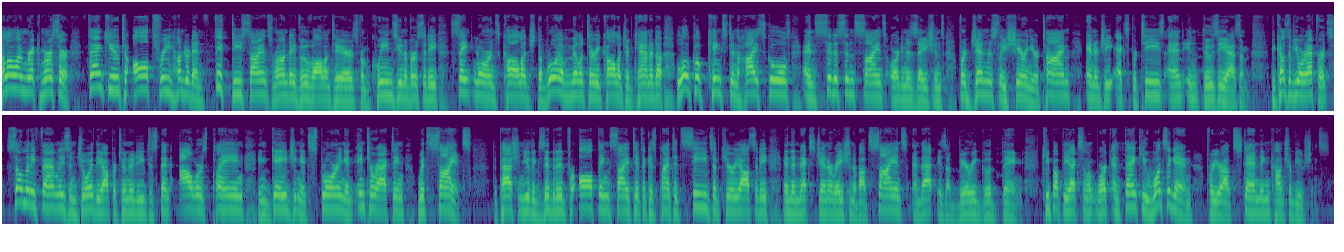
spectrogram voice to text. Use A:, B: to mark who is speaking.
A: Hello, I'm Rick Mercer. Thank you to all 350 Science Rendezvous volunteers from Queen's University, St. Lawrence College, the Royal Military College of Canada, local Kingston high schools, and citizen science organizations for generously sharing your time, energy, expertise, and enthusiasm. Because of your efforts, so many families enjoyed the opportunity to spend hours playing, engaging, exploring, and interacting with science. The passion you've exhibited for all things scientific has planted seeds of curiosity in the next generation about science, and that is a very good thing. Keep up the excellent work, and thank you once again for your outstanding contributions.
